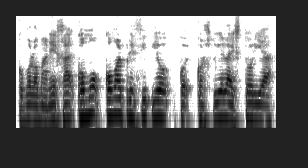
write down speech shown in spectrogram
cómo lo maneja, cómo, cómo al principio co- construye la historia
